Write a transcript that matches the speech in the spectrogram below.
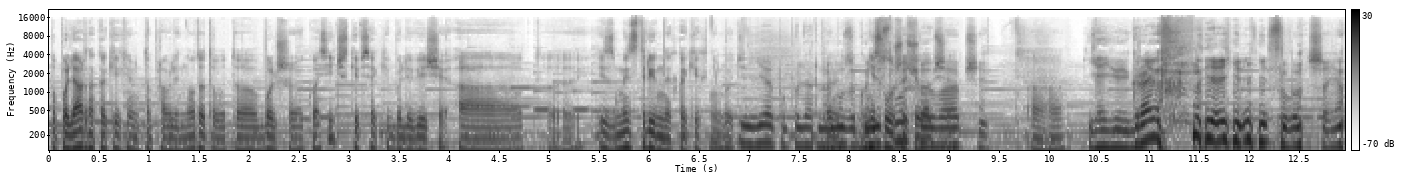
Популярно каких-нибудь направлений. Но вот это вот э, больше классические всякие были вещи, а вот э, из мейнстримных каких-нибудь. Я популярную музыку не, не слушаю вообще. Вообще. Ага. Я ее играю, но я ее не слушаю.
